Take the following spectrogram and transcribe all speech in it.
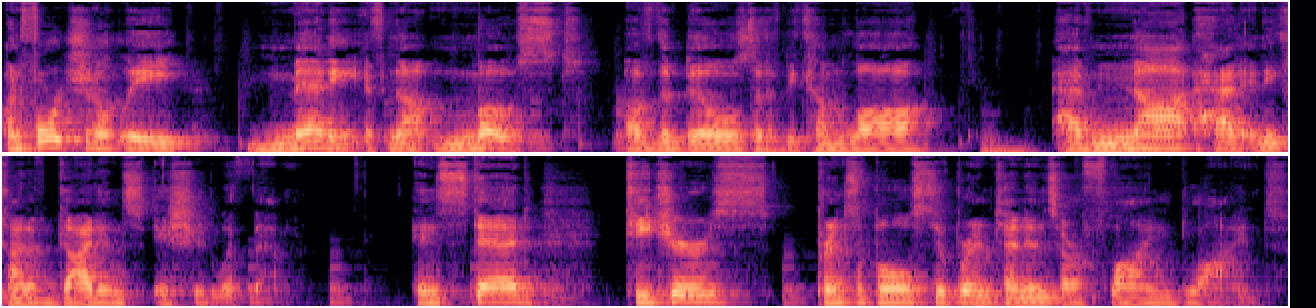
Unfortunately, many, if not most, of the bills that have become law have not had any kind of guidance issued with them. Instead, teachers, principals, superintendents are flying blind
